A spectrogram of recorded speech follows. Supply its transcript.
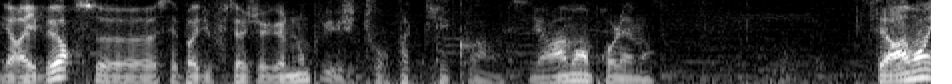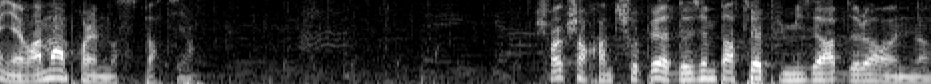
Et Rebirth, euh, c'est pas du foutage de gueule non plus. J'ai toujours pas de clé, quoi. C'est vraiment un problème. Hein. C'est vraiment... Il y a vraiment un problème dans cette partie. Hein. Je crois que je suis en train de choper la deuxième partie la plus misérable de la run, là.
